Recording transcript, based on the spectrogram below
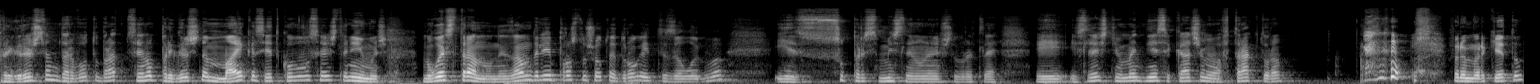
прегръщам дървото, брат, все едно прегръщам майка си, е такова усещане имаш. Много е странно. Не знам дали е просто защото е дрога и те залъгва и е супер смислено нещо, братле. И, и следващия момент ние се качваме в трактора, в ремаркето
